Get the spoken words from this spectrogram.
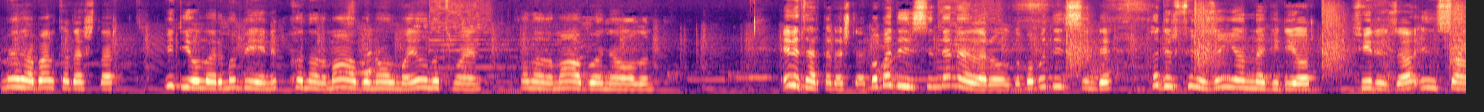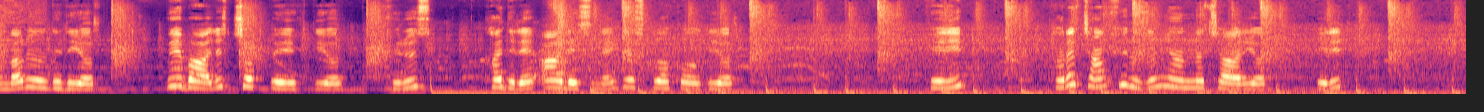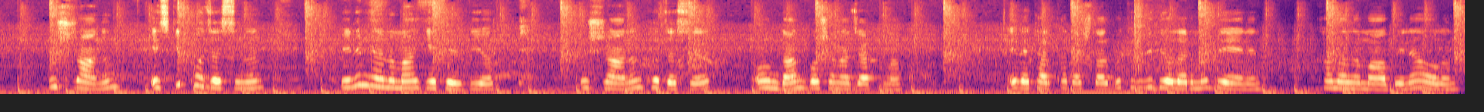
Merhaba arkadaşlar. Videolarımı beğenip kanalıma abone olmayı unutmayın. Kanalıma abone olun. Evet arkadaşlar Baba dizisinde neler oldu? Baba dizisinde Kadir Firuz'un yanına gidiyor. Firuza insanlar öldü diyor. Vebali çok büyük diyor. Firuz Kadir'e ailesine göz kulak ol diyor. Ferit Karaçam Firuz'un yanına çağırıyor. Ferit Büşra'nın eski kocasının benim yanıma getir diyor. Büşra'nın kocası ondan boşanacak mı? Evet arkadaşlar bu tür videolarımı beğenin. Kanalıma abone olun.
